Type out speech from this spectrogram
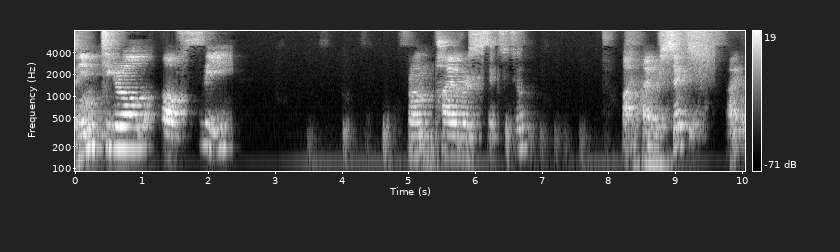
So integral of 3 from pi over 6 to 5 pi over 6, right?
